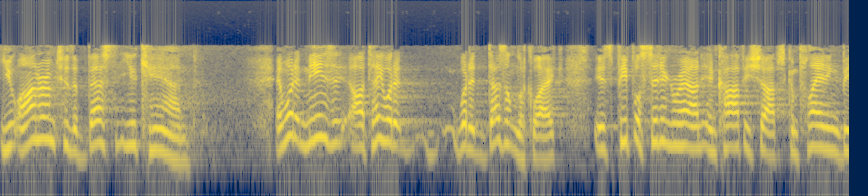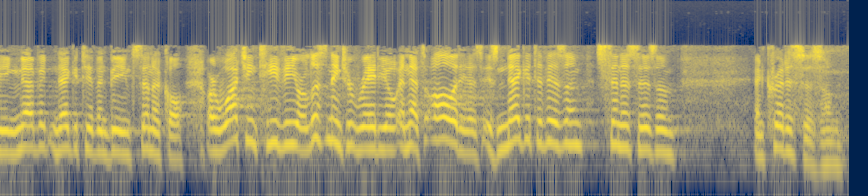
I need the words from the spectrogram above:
You honor them to the best that you can. And what it means, I'll tell you what it, what it doesn't look like, is people sitting around in coffee shops complaining, being negative and being cynical, or watching TV or listening to radio, and that's all it is, is negativism, cynicism, and criticism.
